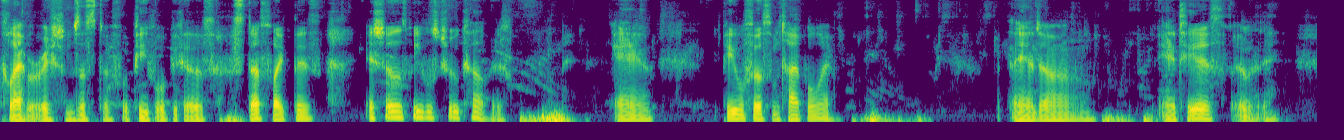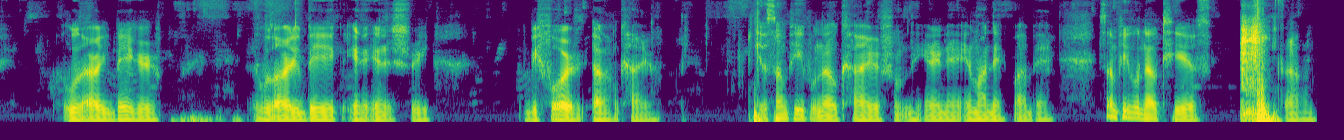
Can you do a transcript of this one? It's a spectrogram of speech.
collaborations and stuff with people because stuff like this it shows people's true colors, and people feel some type of way. And um, and TS was already bigger. It was already big in the industry before um, Khia. Because some people know Khia from the internet and my neck, my back. Some people know Tears from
